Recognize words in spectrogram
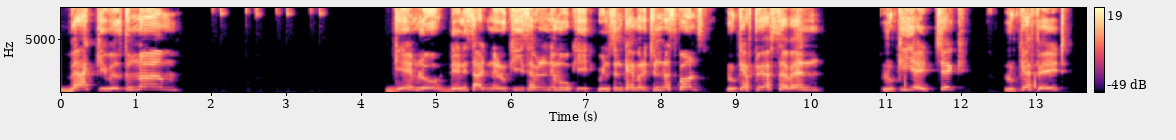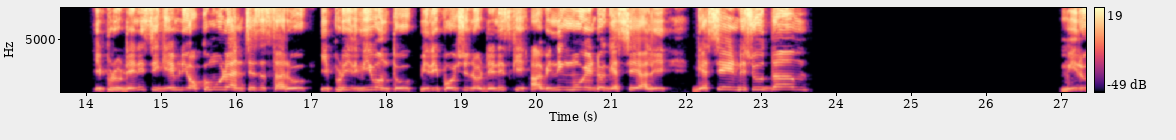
బ్యాక్కి వెళ్తున్నాం. గేమ్లో డెనిస్ ఆడిన రుక్ ఈ సెవెన్ అనే మూవ్కి విన్సన్ కైమర్ ఇచ్చిన response. Rook f two f seven. Rook e eight check. Rook f eight. ఇప్పుడు డెనిస్ ఈ గేమ్ని ఒక్క మూవ్లో ఎండ్ చేసేస్తారు. ఇప్పుడు ఇది మీ వంతు. మీరు ఈ పొజిషన్లో డెనిస్కి ఆ విన్నింగ్ మూవ్ ఏంటో గెస్ చేయాలి. గెస్ చేయండి చూద్దాం. మీరు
